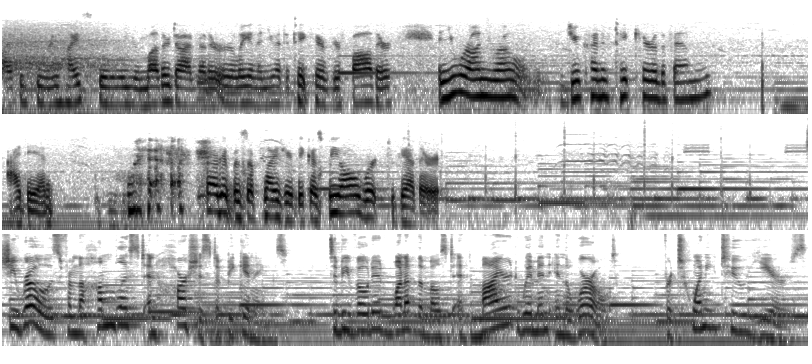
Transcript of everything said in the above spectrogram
I think you were in high school, your mother died rather early, and then you had to take care of your father, and you were on your own. Did you kind of take care of the family? I did. But it was a pleasure because we all worked together. She rose from the humblest and harshest of beginnings to be voted one of the most admired women in the world for 22 years.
